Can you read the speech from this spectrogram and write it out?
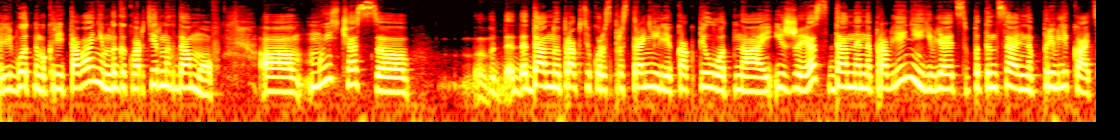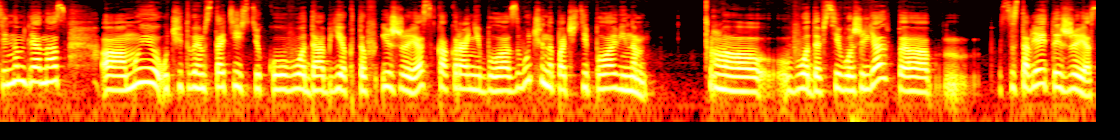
льготного кредитования многоквартирных домов. Мы сейчас данную практику распространили как пилот на ИЖС. Данное направление является потенциально привлекательным для нас. А, мы учитываем статистику ввода объектов ИЖС. Как ранее было озвучено, почти половина а, ввода всего жилья а, составляет ИЖС.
